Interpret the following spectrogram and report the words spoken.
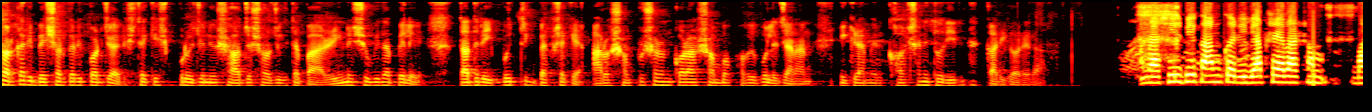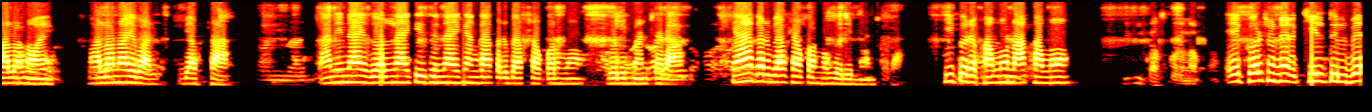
সরকারি, বেসরকারি পর্যায়ের থেকে প্রয়োজনীয় সাহায্য, সহযোগিতা বা ঋণের সুবিধা পেলে তাদের এই পৈতৃক ব্যবসাকে আরও সম্প্রসারণ করা সম্ভব হবে বলে জানান এই গ্রামের খলসানি তৈরির কারিগরেরা। আমরা শিল্পী কাম করি, ব্যবসা এবার ভালো নয়। ভালো নয় এবার ব্যবসা। পানি নাই, জল নাই, কিছু নাই কেঙ্কা করে ব্যবসা কর্ম? গরিব মানুষেরা। কেন করে ব্যবসা কর্ম, গরিব মানুষেরা? কি করে খামো, না খামো? এই খোলসুনের খিল তুলবে,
